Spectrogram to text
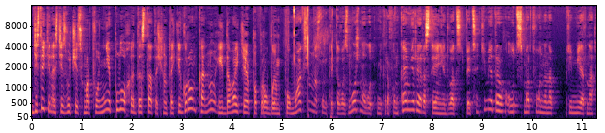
В действительности звучит смартфон неплохо, достаточно таки громко. Ну и давайте попробуем по максимуму, насколько это возможно. Вот микрофон камеры, расстояние 25 сантиметров от смартфона примерно.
